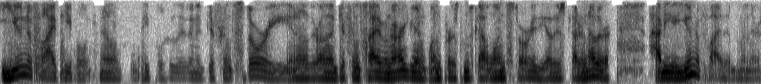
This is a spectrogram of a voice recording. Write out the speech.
unify people, you know, people who live in a different story, you know, they're on a different side of an argument. One person's got one story, the other's got another. How do you unify them when their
